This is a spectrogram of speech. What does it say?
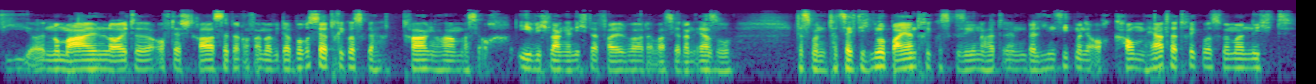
die äh, normalen Leute auf der Straße dann auf einmal wieder Borussia-Trikots getragen haben, was ja auch ewig lange nicht der Fall war. Da war es ja dann eher so, dass man tatsächlich nur Bayern-Trikots gesehen hat. In Berlin sieht man ja auch kaum Hertha-Trikots, wenn man nicht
